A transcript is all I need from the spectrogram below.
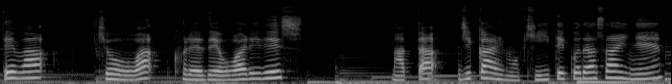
では今日はこれで終わりです。また次回も聞いてくださいね。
